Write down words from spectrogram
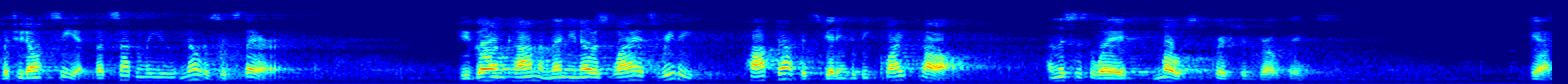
but you don't see it. But suddenly you notice it's there. You go and come, and then you notice why it's really popped up. It's getting to be quite tall. And this is the way most Christian growth is. Yes.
